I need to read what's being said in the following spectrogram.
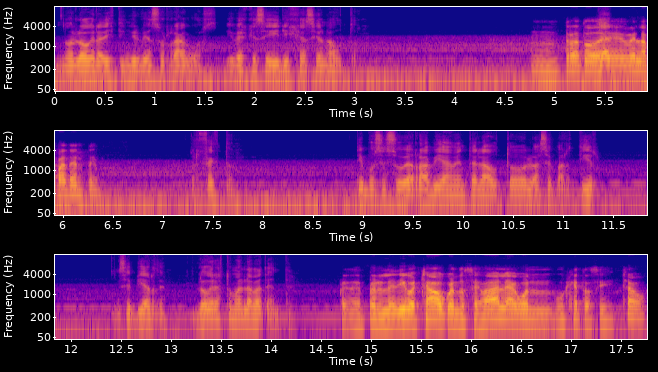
No logra distinguir bien sus rasgos. Y ves que se dirige hacia un auto. Mm, trato Ya- de ver la patente. Perfecto. El tipo se sube rápidamente al auto, lo hace partir y se pierde. Logras tomar la patente. Pero, pero le digo chao, cuando se va le hago un, un gesto así. Chao.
